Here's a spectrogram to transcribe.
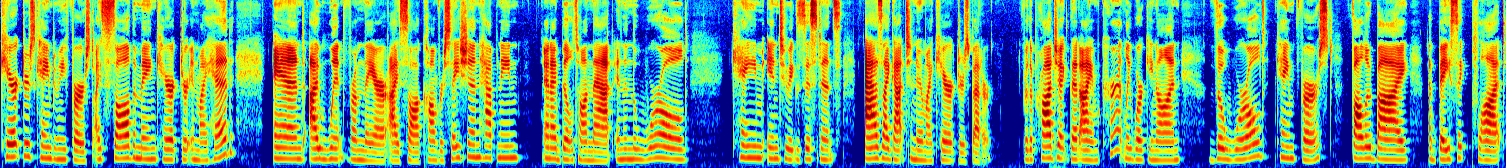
characters came to me first. I saw the main character in my head and I went from there. I saw a conversation happening and I built on that. And then the world came into existence as I got to know my characters better. For the project that I am currently working on, the world came first, followed by a basic plot,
